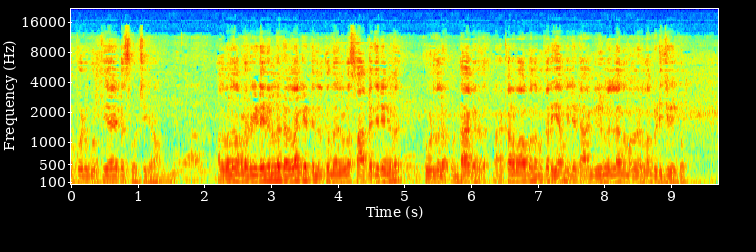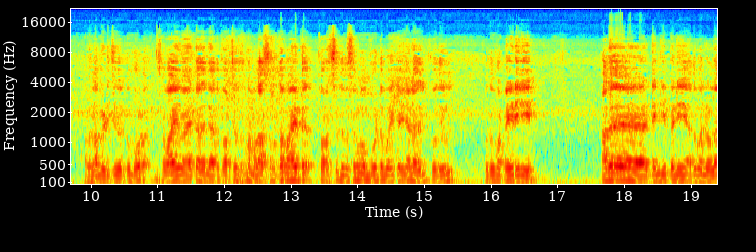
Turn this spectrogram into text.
എപ്പോഴും വൃത്തിയായിട്ട് സൂക്ഷിക്കണം. അതുപോലെ നമ്മുടെ വീടുകളിൽ വെള്ളം കെട്ടി നിൽക്കുന്നതിനുള്ള സാഹചര്യങ്ങൾ കൂടുതൽ ഉണ്ടാകരുത്. മഴക്കാലമാകുമ്പോൾ നമുക്കറിയാം വലിയ ടാങ്കുകളിലെല്ലാം നമ്മൾ വെള്ളം പിടിച്ചു വെക്കും. വെള്ളം പിടിച്ചു വെക്കുമ്പോൾ സ്വാഭാവികമായിട്ട് അതിന്റെ അകത്ത് കുറച്ച് ദിവസം നമ്മൾ അശ്രദ്ധമായിട്ട് കുറച്ച് ദിവസങ്ങൾ മുമ്പോട്ട് പോയി കഴിഞ്ഞാൽ അതിൽ കൊതുകിൽ കൊതുക് മുട്ടയിടുകയും അത് ഡെങ്കിപ്പനി അതുപോലുള്ള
